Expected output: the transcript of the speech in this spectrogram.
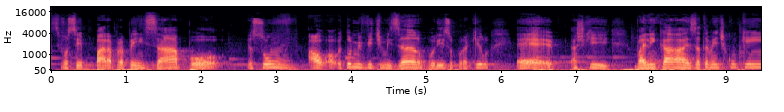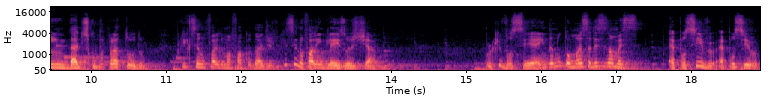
se você parar para pensar, pô, eu sou um. Eu tô me vitimizando por isso ou por aquilo. É, acho que vai linkar exatamente com quem dá desculpa para tudo. Por que, que você não faz uma faculdade hoje? Por que você não fala inglês hoje, Thiago? Porque você ainda não tomou essa decisão, mas é possível, é possível.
